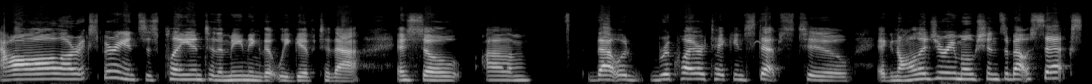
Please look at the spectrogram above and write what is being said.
all our experiences play into the meaning that we give to that. And so, um, that would require taking steps to acknowledge your emotions about sex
